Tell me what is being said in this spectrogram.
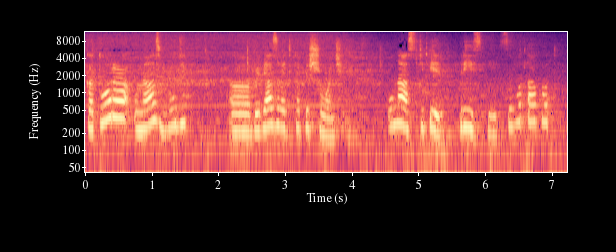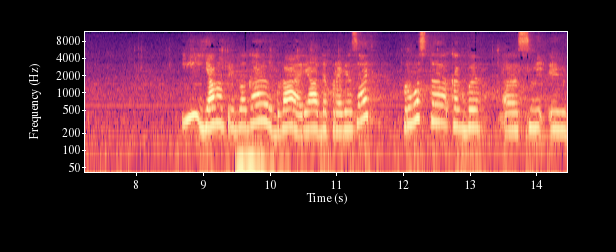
которая у нас будет э, вывязывать капюшончик. У нас теперь три спицы вот так вот. И я вам предлагаю два ряда провязать, просто как бы, э, э,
